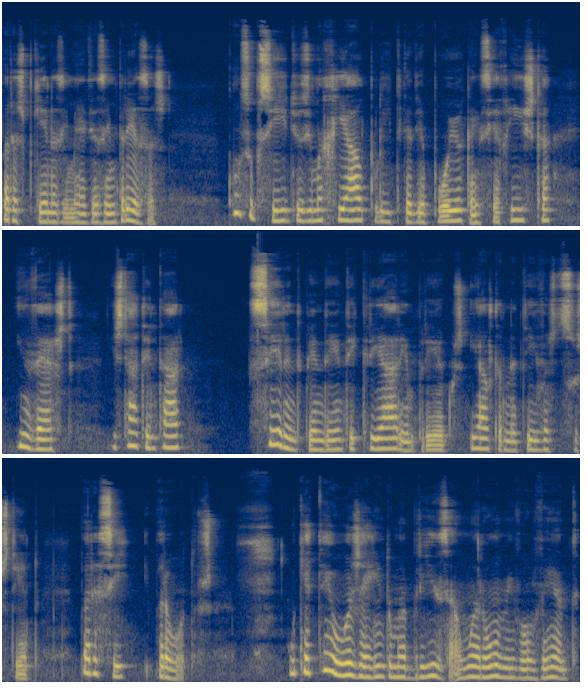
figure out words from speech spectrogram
para as pequenas e médias empresas, com subsídios e uma real política de apoio a quem se arrisca, investe e está a tentar ser independente e criar empregos e alternativas de sustento para si e para outros. O que até hoje é ainda uma brisa, um aroma envolvente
